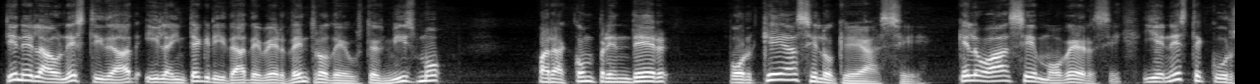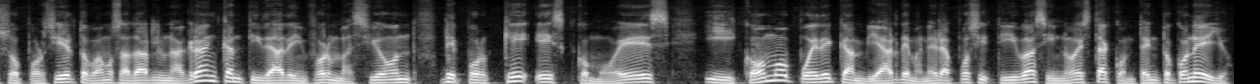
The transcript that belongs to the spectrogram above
Tiene la honestidad y la integridad de ver dentro de usted mismo para comprender por qué hace lo que hace, qué lo hace moverse. Y en este curso, por cierto, vamos a darle una gran cantidad de información de por qué es como es y cómo puede cambiar de manera positiva si no está contento con ello.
